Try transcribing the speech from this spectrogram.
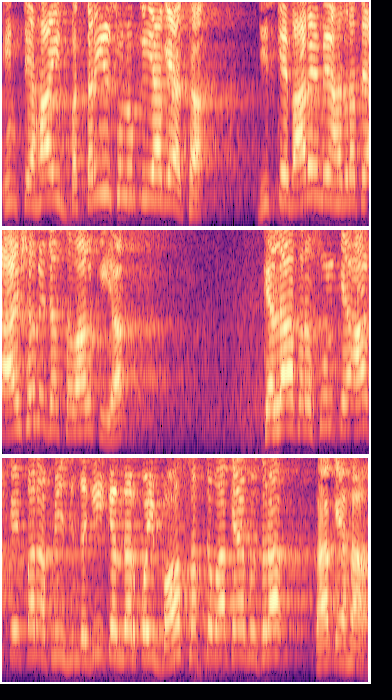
انتہائی بدترین سلوک کیا گیا تھا، جس کے بارے میں حضرت عائشہ نے جب سوال کیا کہ اللہ کا رسول کے آپ کے پر اپنی زندگی کے اندر کوئی بہت سخت واقعہ گزرا؟ کہا کہ ہاں۔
